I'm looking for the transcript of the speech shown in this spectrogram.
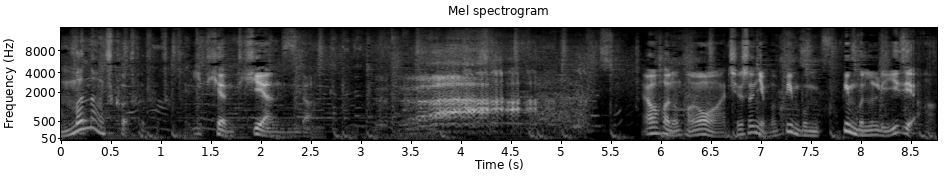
么呢？特特特特特，一天天的。还有很多朋友啊，其实你们并不并不能理解哈。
